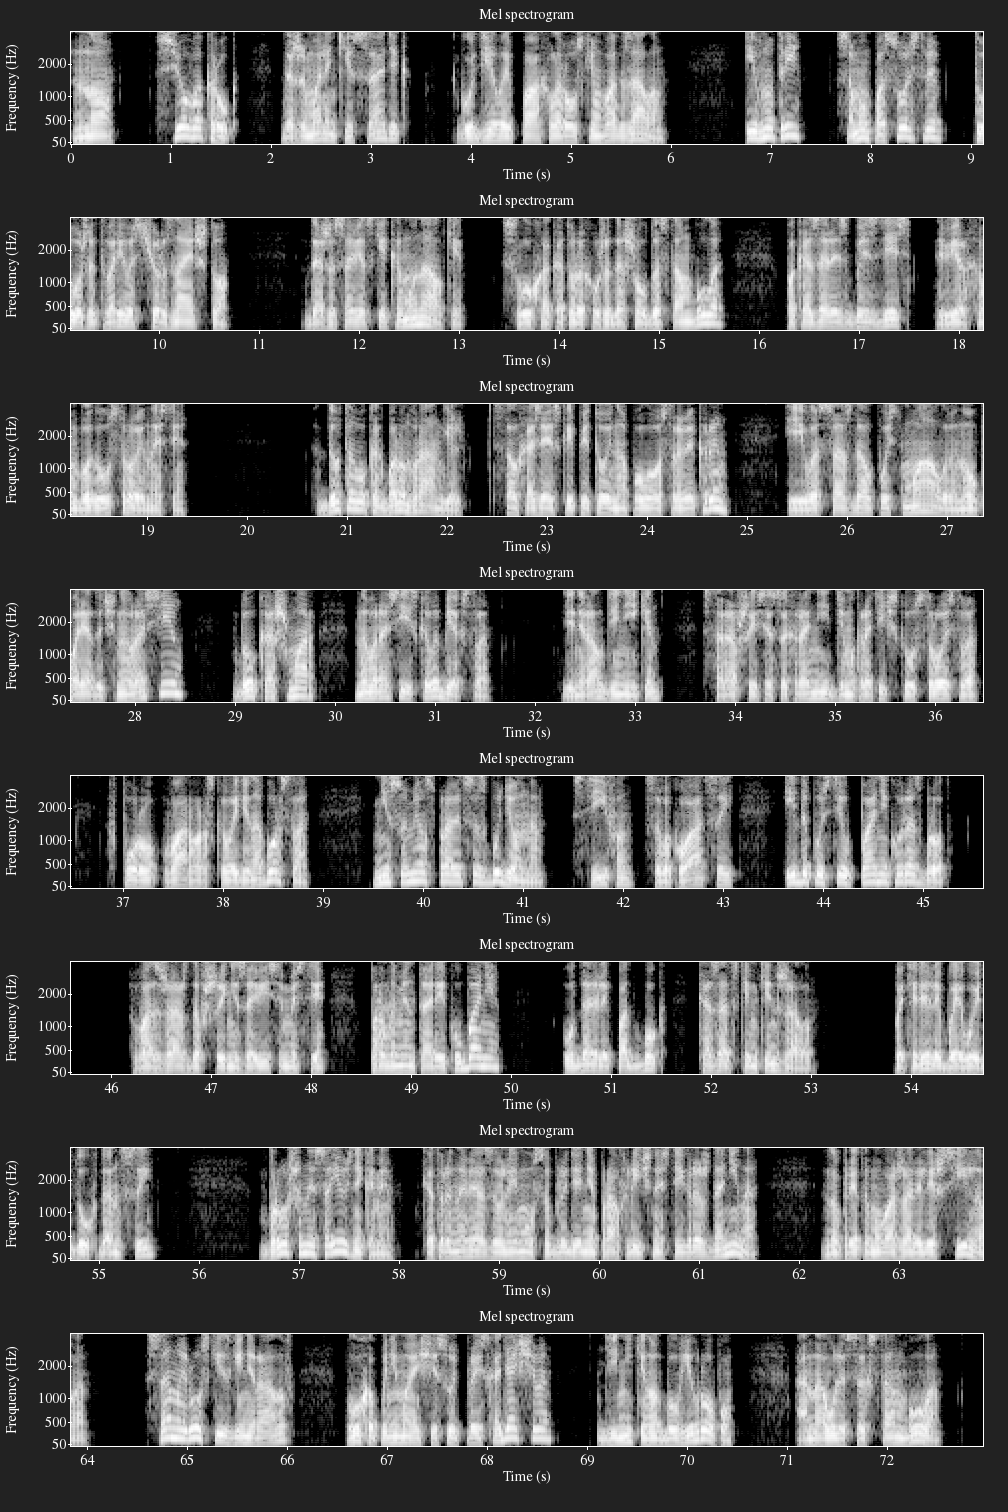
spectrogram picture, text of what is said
Но все вокруг, даже маленький садик, гудело и пахло русским вокзалом. И внутри, в самом посольстве, тоже творилось черт знает что. Даже советские коммуналки, слух о которых уже дошел до Стамбула, показались бы здесь верхом благоустроенности. До того, как барон Врангель стал хозяйской пятой на полуострове Крым и воссоздал пусть малую, но упорядоченную Россию, был кошмар новороссийского бегства. Генерал Деникин, старавшийся сохранить демократическое устройство в пору варварского единоборства, не сумел справиться с Буденным, с Тифом, с эвакуацией и допустил панику и разброд. Возжаждавшие независимости парламентарии Кубани ударили под бок казацким кинжалом. Потеряли боевой дух донцы. Брошенный союзниками, которые навязывали ему соблюдение прав личности и гражданина, но при этом уважали лишь сильного, самый русский из генералов, плохо понимающий суть происходящего, Деникин отбыл в Европу, а на улицах Стамбула,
